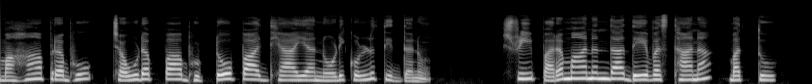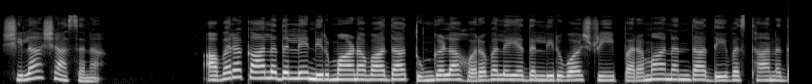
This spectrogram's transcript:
ಮಹಾಪ್ರಭು ಚೌಡಪ್ಪ ಭುಟ್ಟೋಪಾಧ್ಯಾಯ ನೋಡಿಕೊಳ್ಳುತ್ತಿದ್ದನು. ಶ್ರೀ ಪರಮಾನಂದ ದೇವಸ್ಥಾನ ಮತ್ತು ಶಿಲಾಶಾಸನ. ಅವರ ಕಾಲದಲ್ಲೇ ನಿರ್ಮಾಣವಾದ ತುಂಗಳ ಹೊರವಲಯದಲ್ಲಿರುವ ಶ್ರೀ ಪರಮಾನಂದ ದೇವಸ್ಥಾನದ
